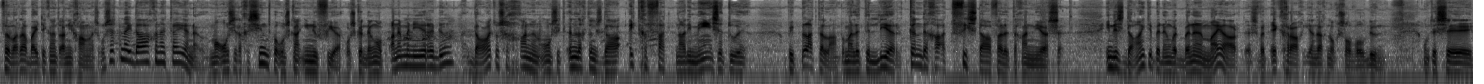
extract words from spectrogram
vir wat daar buitekant aan die gang is. Ons sit in uitdagende tye nou, maar ons het gesien dat ons kan innoveer. Ons kan dinge op ander maniere doen. Daar het ons gegaan en ons het inligtings daar uitgevat na die mense toe op die platteland om hulle te leer, kundige advies daar vir hulle te gaan neersit. En dis daai tipe ding wat binne in my hart is wat ek graag eendag nog sal wil doen. Om te sê,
